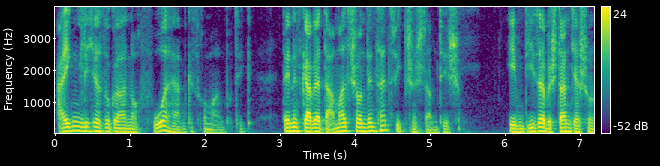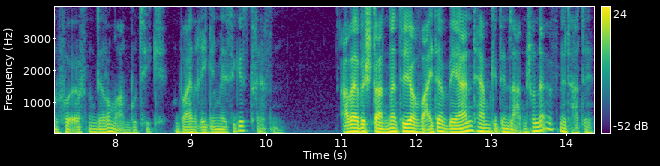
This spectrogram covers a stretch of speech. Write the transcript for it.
Eigentlich ja sogar noch vor Hermkes Romanboutique, denn es gab ja damals schon den Science-Fiction-Stammtisch. Eben dieser bestand ja schon vor Öffnung der Romanboutique und war ein regelmäßiges Treffen. Aber er bestand natürlich auch weiter, während Hermke den Laden schon eröffnet hatte.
